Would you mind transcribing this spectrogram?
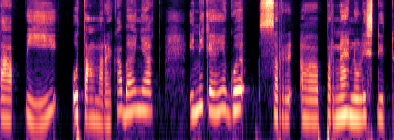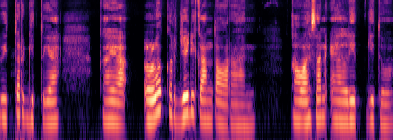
tapi utang mereka banyak. Ini kayaknya gue ser, uh, pernah nulis di twitter gitu ya. Kayak lo kerja di kantoran kawasan elit gitu.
